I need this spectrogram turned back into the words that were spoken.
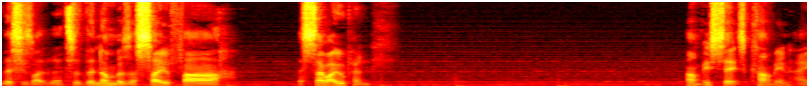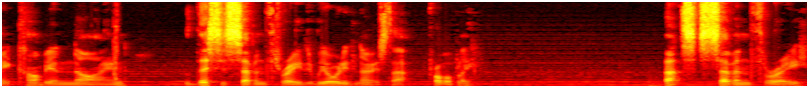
This is like, the numbers are so far, they're so open. Can't be 6, can't be an 8, can't be a 9. This is 7, 3. Did we already notice that? Probably. That's 7, 3.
